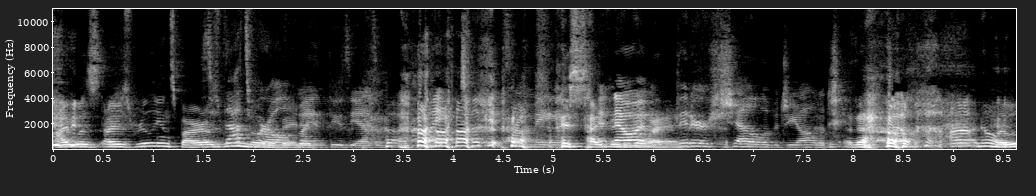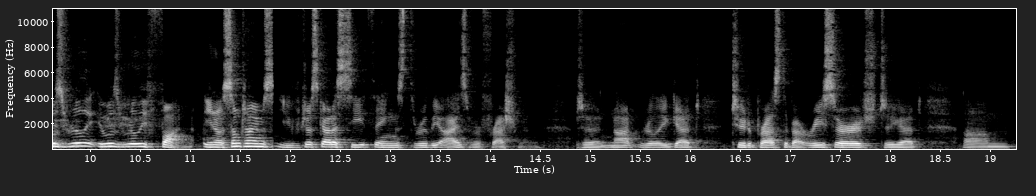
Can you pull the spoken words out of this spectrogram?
I was. I was really inspired. So I was really that's motivated. where all of my enthusiasm went. Mike took it from me, and now I'm away. a bitter shell of a geologist. No, uh, no, it was really. It was really fun. You know, sometimes you've just got to see things through the eyes of a freshman to not really get too depressed about research, to get um,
